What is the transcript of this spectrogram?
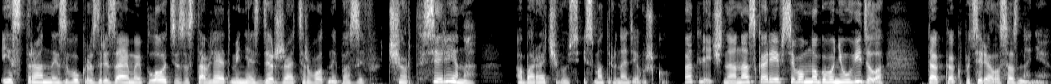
и странный звук разрезаемой плоти заставляет меня сдержать рвотный позыв. Черт, сирена! Оборачиваюсь и смотрю на девушку. Отлично, она, скорее всего, многого не увидела, так как потеряла сознание.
